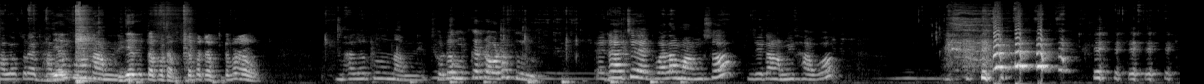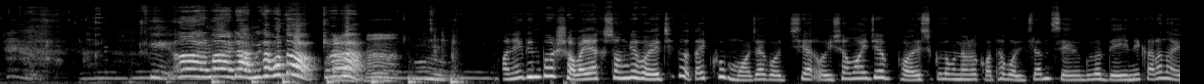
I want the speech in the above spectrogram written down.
ভালো করে ভালো কোনো নাম নেই। টপটপ টপটপ টপটপ ভালো কোনো নাম নেই। ছোট মুখের টপটপ তুলু এটা হচ্ছে একবেলা মাংস যেটা আমি খাব। কি? ও মা এটা আমি খাব তো? পুরোটা? অনেকদিন পর সবাই একসঙ্গে হয়েছি তো তাই খুব মজা করছি। আর ওই সময় যে ভয়েসগুলো মানে আমরা কথা বলছিলাম সেগুলো দেইনি কারণ ওই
